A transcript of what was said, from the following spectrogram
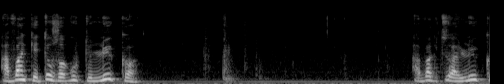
avant que tozwa kutu luc avant que luc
